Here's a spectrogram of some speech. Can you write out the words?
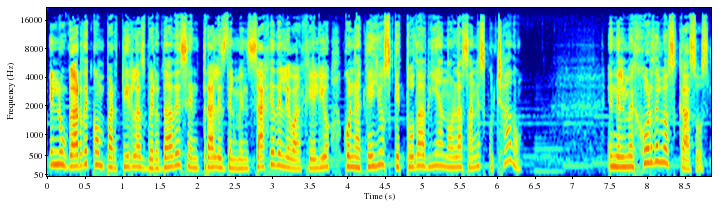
en lugar de compartir las verdades centrales del mensaje del Evangelio con aquellos que todavía no las han escuchado. En el mejor de los casos,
